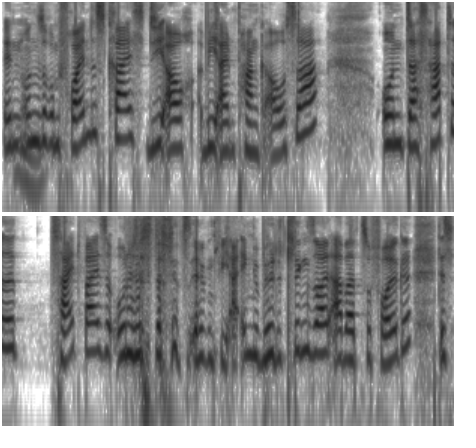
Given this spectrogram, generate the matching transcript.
in unserem Freundeskreis, die auch wie ein Punk aussah. Und das hatte zeitweise, ohne dass das jetzt irgendwie eingebildet klingen soll, aber zur Folge, dass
